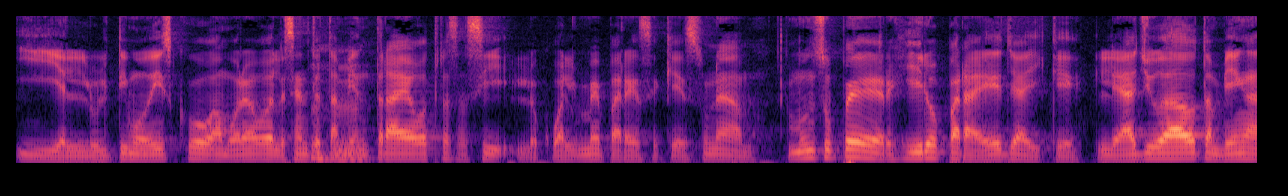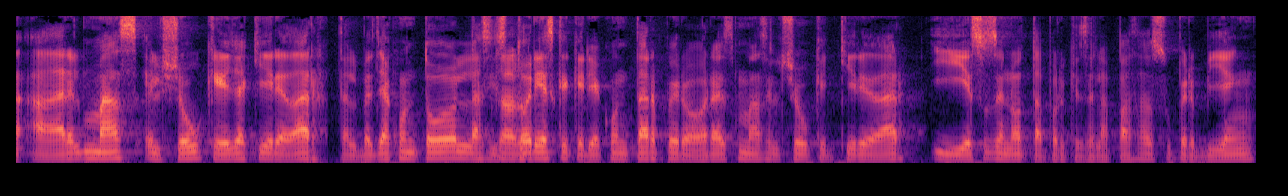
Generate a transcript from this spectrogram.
y el último disco, Amor Adolescente, también trae otras así, lo cual me parece que es una, como un súper giro para ella y que le ha ayudado también a, dar más el show que ella quiere dar. Tal vez ya con todas las historias que quería contar, pero ahora es más el show que quiere dar y eso se nota porque se la pasa súper bien.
